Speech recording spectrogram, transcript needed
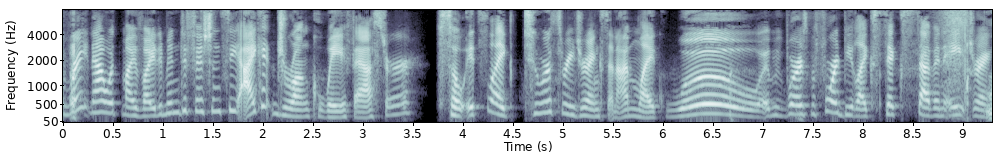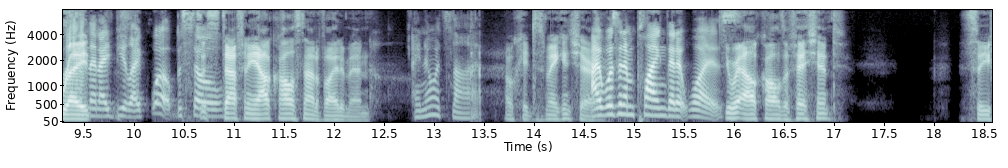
right now with my vitamin deficiency, I get drunk way faster. So it's like two or three drinks, and I'm like, whoa. Whereas before, it'd be like six, seven, eight drinks, Right. and then I'd be like, whoa. But So, so Stephanie, alcohol is not a vitamin. I know it's not. Okay, just making sure. I wasn't implying that it was. You were alcohol deficient. So you.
